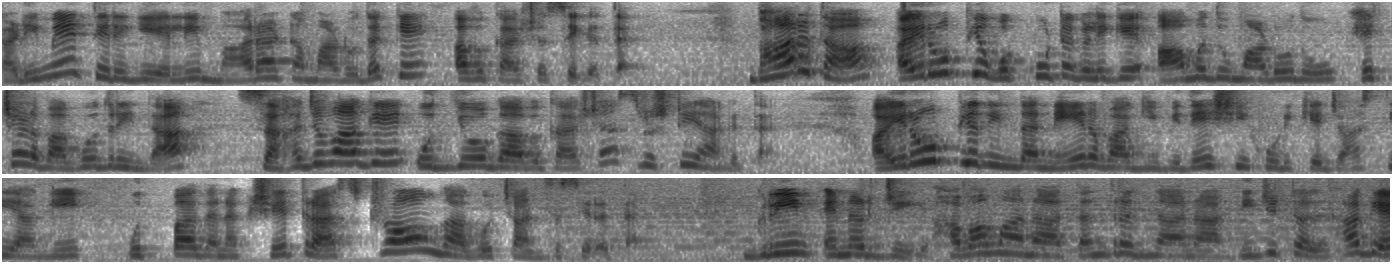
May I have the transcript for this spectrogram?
ಕಡಿಮೆ ತೆರಿಗೆಯಲ್ಲಿ ಮಾರಾಟ ಮಾಡೋದಕ್ಕೆ ಅವಕಾಶ ಸಿಗುತ್ತೆ. ಭಾರತ ಐರೋಪ್ಯ ಒಕ್ಕೂಟಗಳಿಗೆ ಆಮದು ಮಾಡೋದು ಹೆಚ್ಚಳವಾಗೋದ್ರಿಂದ ಸಹಜವಾಗೇ ಉದ್ಯೋಗಾವಕಾಶ ಸೃಷ್ಟಿಯಾಗುತ್ತೆ. ಐರೋಪ್ಯದಿಂದ ನೇರವಾಗಿ ವಿದೇಶಿ ಹೂಡಿಕೆ ಜಾಸ್ತಿಯಾಗಿ ಉತ್ಪಾದನಾ ಕ್ಷೇತ್ರ ಸ್ಟ್ರಾಂಗ್ ಆಗೋ ಚಾನ್ಸಸ್ ಇರುತ್ತೆ. ಗ್ರೀನ್ ಎನರ್ಜಿ, ಹವಾಮಾನ, ತಂತ್ರಜ್ಞಾನ, ಡಿಜಿಟಲ್ ಹಾಗೆ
